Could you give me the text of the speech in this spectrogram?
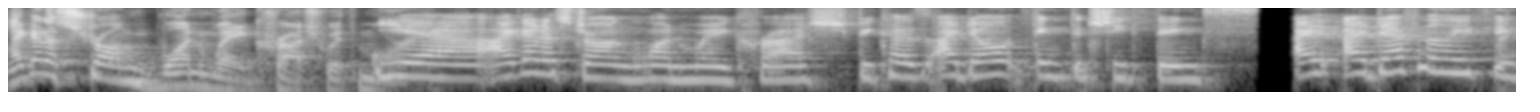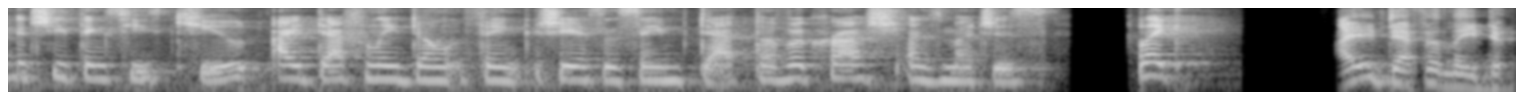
I got a strong one way crush with Mori. Yeah, I got a strong one way crush because I don't think that she thinks. I, I definitely think that she thinks he's cute. I definitely don't think she has the same depth of a crush as much as. Like, I definitely do.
